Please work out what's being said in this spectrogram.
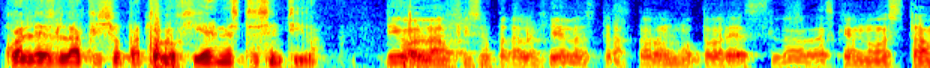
¿Cuál es la fisiopatología en este sentido? Digo, la fisiopatología de los trastornos motores, la verdad es que no está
